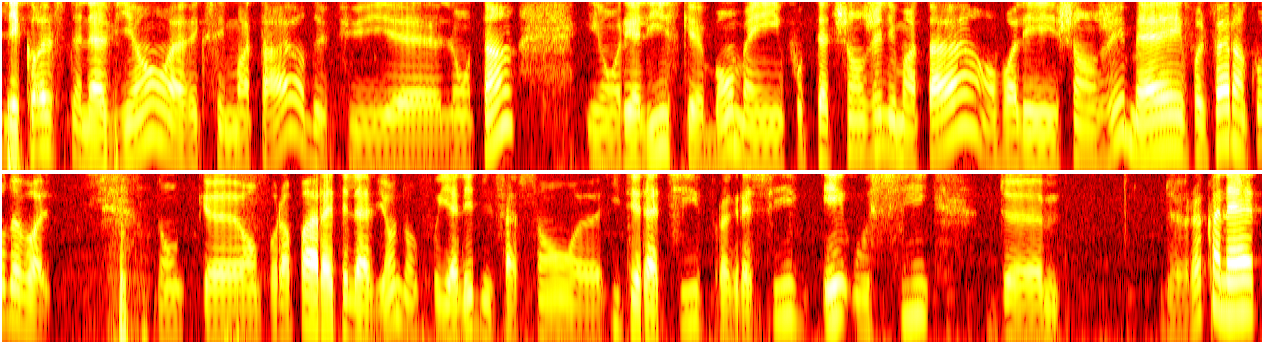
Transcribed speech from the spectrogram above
L'école, c'est un avion avec ses moteurs depuis euh, longtemps et on réalise que, bon, ben, il faut peut-être changer les moteurs, on va les changer, mais il faut le faire en cours de vol. Donc, euh, on ne pourra pas arrêter l'avion, donc il faut y aller d'une façon euh, itérative, progressive et aussi de, de reconnaître,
